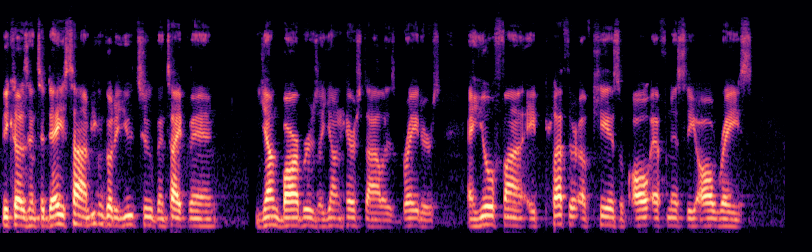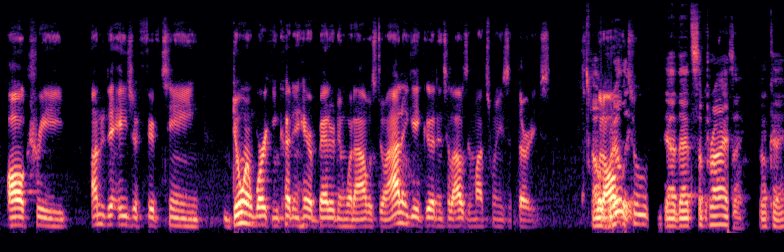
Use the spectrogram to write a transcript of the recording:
because in today's time you can go to youtube and type in young barbers or young hairstylists braiders and you'll find a plethora of kids of all ethnicity all race all creed under the age of 15 doing work and cutting hair better than what i was doing. I didn't get good until i was in my 20s and 30s oh With really? tools, yeah that's surprising. Okay.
